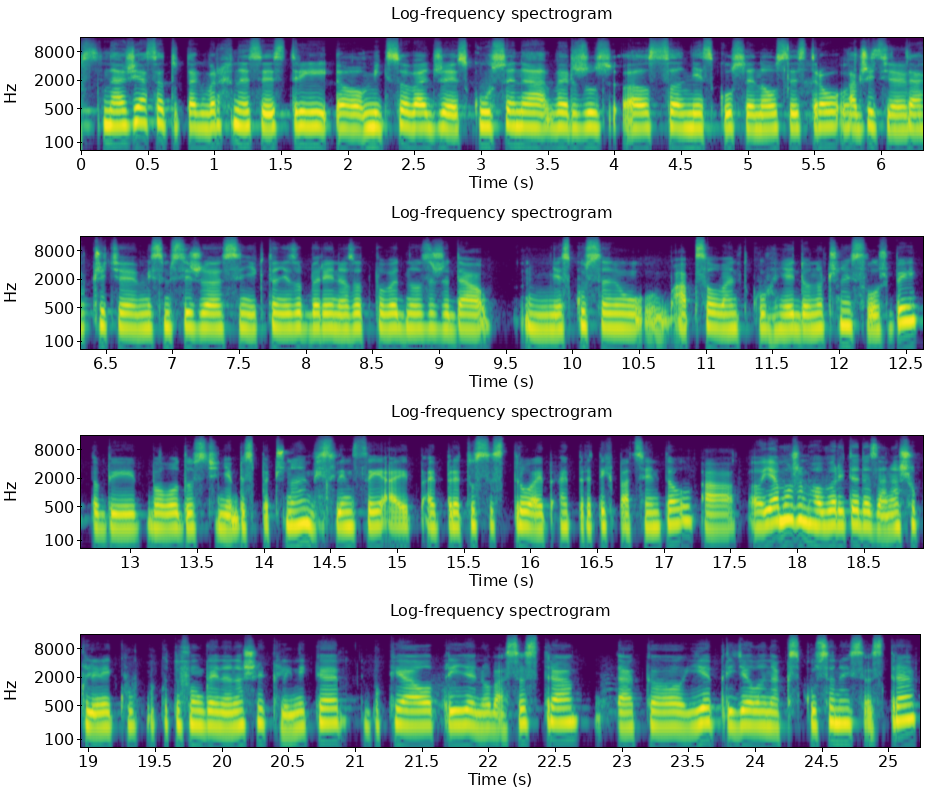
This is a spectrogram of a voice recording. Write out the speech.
snažia sa to tak vrchné sestry mixovať, že skúsená versus s neskúsenou sestrou. Určite, tak... určite. Myslím si, že si nikto nezoberie na zodpovednosť, že dá neskúsenú absolventku hneď do nočnej služby. To by bolo dosť nebezpečné, myslím si, aj, aj pre tú sestru, aj, aj pre tých pacientov. A ja môžem hovoriť teda za našu kliniku, ako to funguje na našej klinike. Pokiaľ príde nová sestra, tak e, je pridelená k skúsenej sestre,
